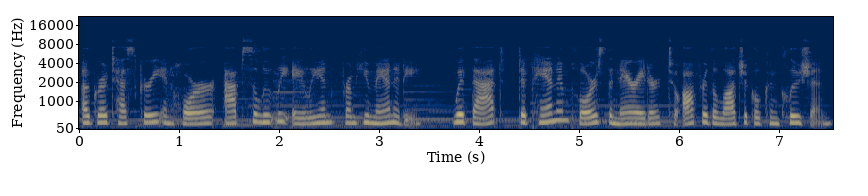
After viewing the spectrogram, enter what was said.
a grotesquerie and horror absolutely alien from humanity. With that, Dupin implores the narrator to offer the logical conclusion.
